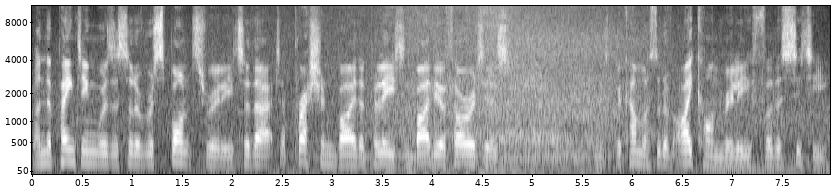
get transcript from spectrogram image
And the painting was a sort of response, really, to that oppression by the police and by the authorities. And it's become a sort of icon, really, for the city.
